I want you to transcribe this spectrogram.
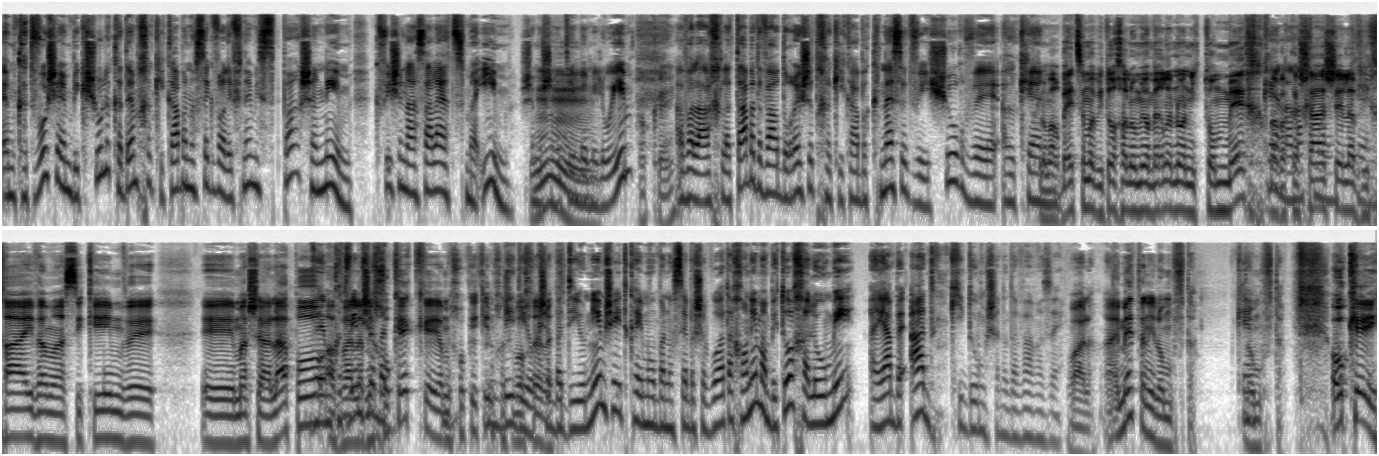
הם כתבו שהם ביקשו לקדם חקיקה בנושא כבר לפני מספר שנים, כפי שנעשה לעצמאים שמשרתים mm. במילואים, okay. אוקיי. אבל ההחלטה בדבר דורשת חקיקה בכנסת ואישור, ועל כן... כלומר, בעצם הביטוח הלאומי אומר לנו, אני תומך כן, בבקשה אנחנו, של כן. אביחי והמעסיקים ו... אה, מה שעלה פה, אבל המחוקק, שבד... המחוקקים חשבו אחרת. בדיוק, שבדיונים שהתקיימו בנושא בשבועות האחרונים, הביטוח הלאומי היה בעד קידום של הדבר הזה. וואלה, האמת אני לא מופתע. כן. לא מופתע. אוקיי,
